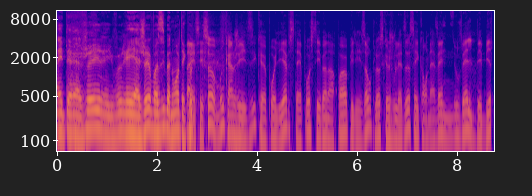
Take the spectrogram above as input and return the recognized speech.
interagir, il veut réagir. Vas-y, Benoît, on t'écoute. Ben, c'est ça. Moi, quand j'ai dit que Poiliev, c'était pas Stephen Harper puis les autres, là, ce que je voulais dire, c'est qu'on avait une nouvelle bébite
